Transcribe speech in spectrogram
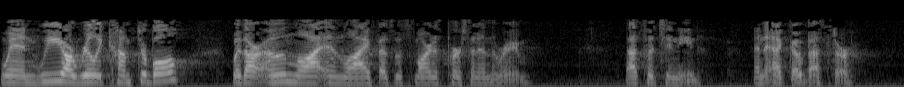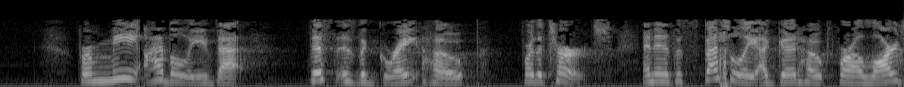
when we are really comfortable with our own lot in life as the smartest person in the room. That's what you need. An echo buster. For me, I believe that this is the great hope for the church. And it is especially a good hope for a large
